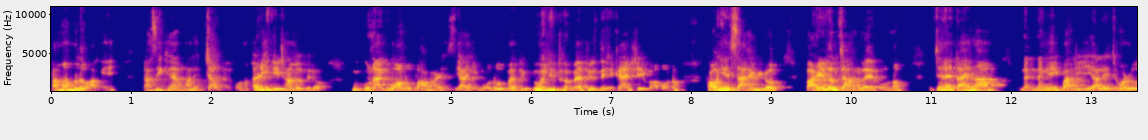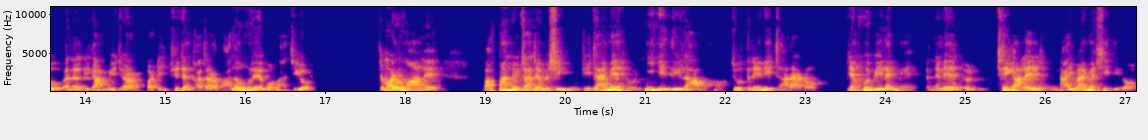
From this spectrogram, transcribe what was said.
ဘာမှမလုပ်ရခင် တားဆီးခံရမှာလည်းကြောက်တယ်ပေါ့နော်အဲ့ဒီအနေထားမျိုးဖြစ်တော့ခုကိုနိုင်ထူအောင်လို့ပါပါတယ်ဆရာကြီးမို့လို့မက်ဖြူပြောရင်လေးမက်ဖြူသင်အခန်းရှိမှာပေါ့နော်ခေါင်းချင်းဆိုင်ပြီးတော့ဘာတွေလုပ်ကြမလဲပေါ့နော်ကျန်တဲ့တိုင်းသားနိုင်ငံရေးပါတီတွေကလည်းကျမတို့ NLD က major party ဖြစ်တဲ့ခါကျတော့ဘာလုပ်မလဲပေါ့လားကြည့်တော့ကျမတို့မှာလည်းဘာမှညွှန်ကြားချက်မရှိဘူးဒီတိုင်းပဲညှိနေသေးလားပေါ့နော်ကျိုးသတင်းတွေကြားတာတော့ပြန်ဖွင့်ပေးလိုက်မယ်နည်းနည်းချိန်ကလည်းနိုင်ပိုင်းမရှိသေးတော့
